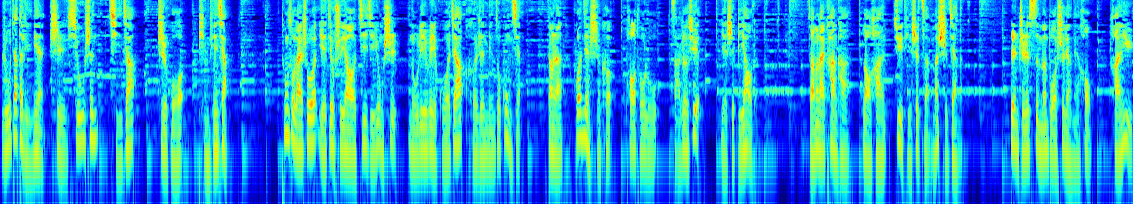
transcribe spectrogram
儒家的理念是修身齐家治国平天下，通俗来说，也就是要积极用事，努力为国家和人民做贡献。当然，关键时刻抛头颅洒热血也是必要的。咱们来看看老韩具体是怎么实践的。任职四门博士两年后，韩愈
